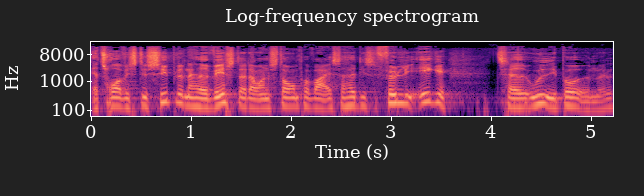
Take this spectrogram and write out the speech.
Jeg tror, hvis disciplene havde vidst, at der var en storm på vej, så havde de selvfølgelig ikke taget ud i båden. Vel?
